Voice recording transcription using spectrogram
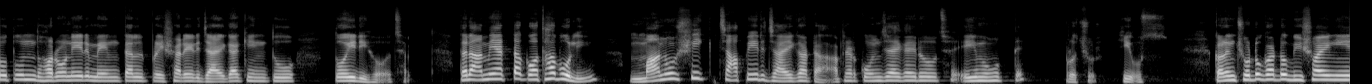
নতুন ধরনের মেন্টাল প্রেশারের জায়গা কিন্তু তৈরি হয়েছে। তাহলে আমি একটা কথা বলি, মানসিক চাপের জায়গাটা আপনার কোন জায়গায় রয়েছে? এই মুহূর্তে প্রচুর হিউজ কারণ ছোটোখাটো বিষয় নিয়ে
